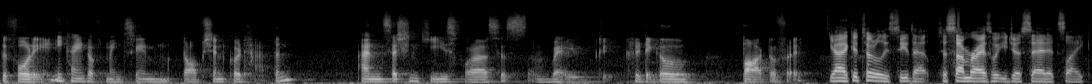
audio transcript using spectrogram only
before any kind of mainstream adoption could happen. And session keys for us is a very critical part of it. Yeah i could totally see that. To summarize what you just said it's like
